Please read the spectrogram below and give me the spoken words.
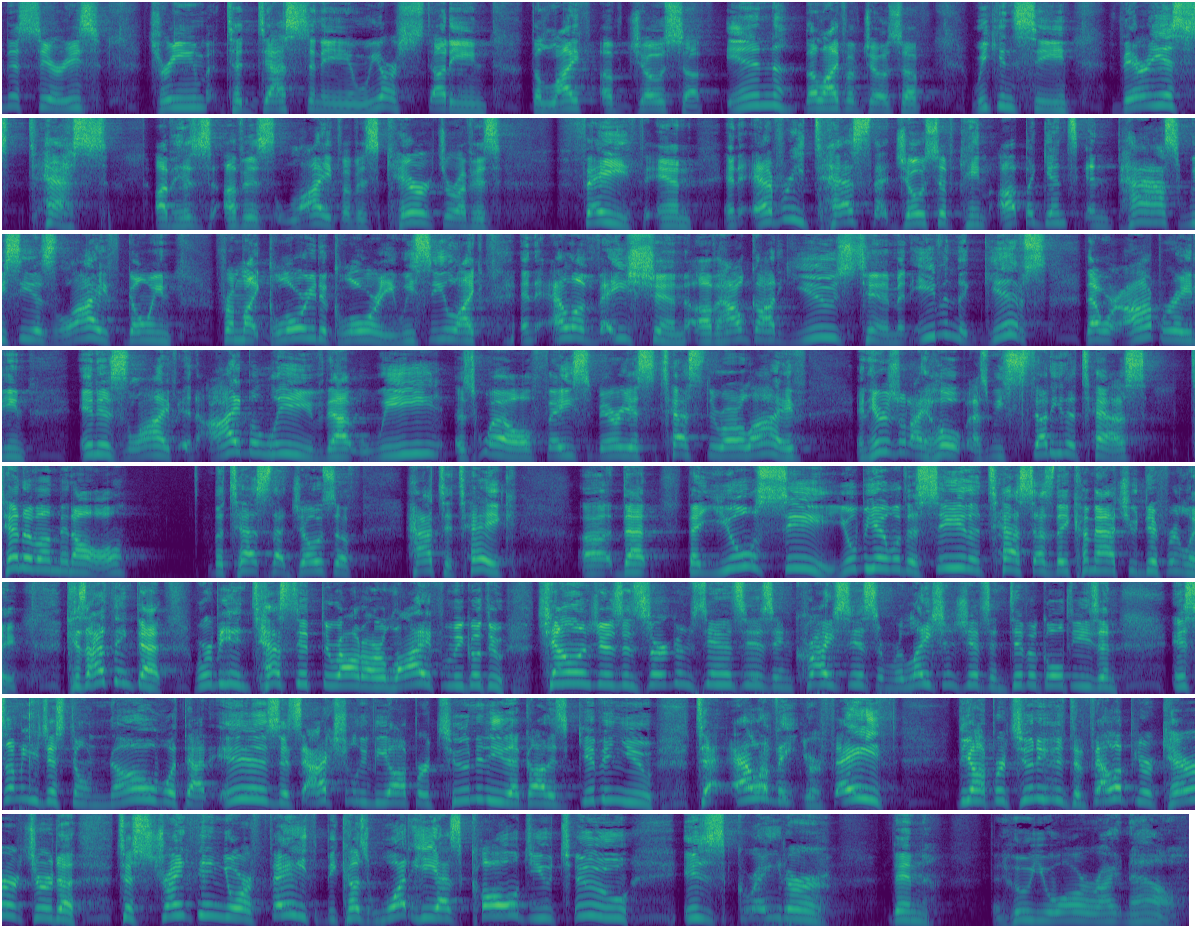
in this series, Dream to Destiny, and we are studying the life of Joseph. In the life of Joseph, we can see various tests of his, of his life, of his character, of his faith. And, and every test that Joseph came up against and passed, we see his life going from like glory to glory. We see like an elevation of how God used him and even the gifts that were operating in his life. And I believe that we as well face various tests through our life. And here's what I hope as we study the tests, 10 of them in all, the tests that Joseph had to take uh, that, that you'll see, you'll be able to see the tests as they come at you differently. Because I think that we're being tested throughout our life when we go through challenges and circumstances and crisis and relationships and difficulties. And, and some of you just don't know what that is. It's actually the opportunity that God has given you to elevate your faith the opportunity to develop your character, to, to strengthen your faith, because what He has called you to is greater than than who you are right now.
